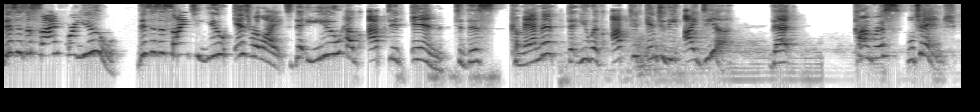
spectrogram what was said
This is a sign for you. This is a sign to you, Israelites, that you have opted in to this commandment, that you have opted into the idea that Congress will change.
